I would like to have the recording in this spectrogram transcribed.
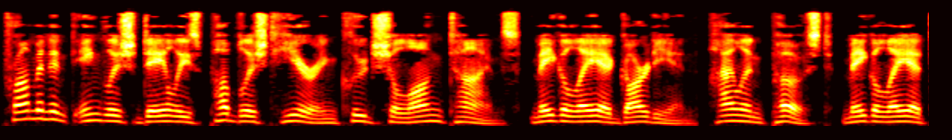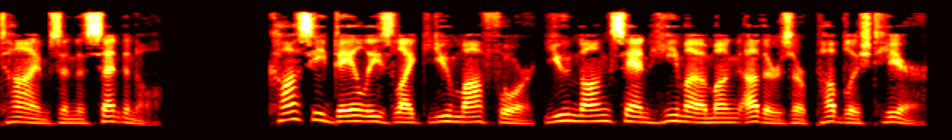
Prominent English dailies published here include Shillong Times, Meghalaya Guardian, Highland Post, Meghalaya Times and The Sentinel. Khasi dailies like U Mawphor, U Nongsan Hema among others are published here.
